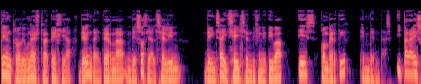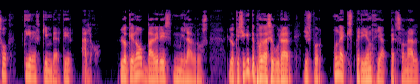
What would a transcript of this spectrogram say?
dentro de una estrategia de venta interna, de social selling, de inside sales en definitiva, es convertir en ventas. Y para eso tienes que invertir algo. Lo que no va a haber es milagros. Lo que sí que te puedo asegurar, y es por una experiencia personal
